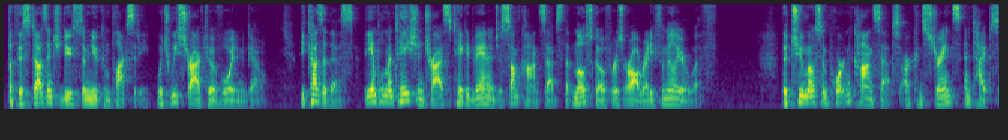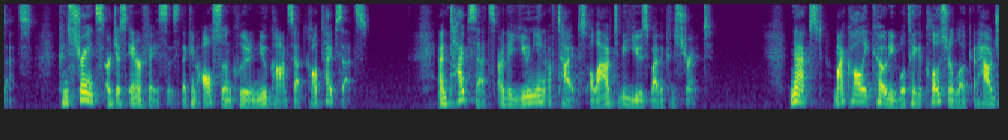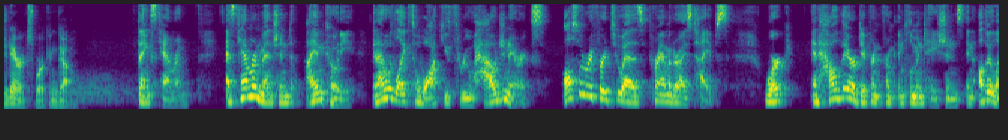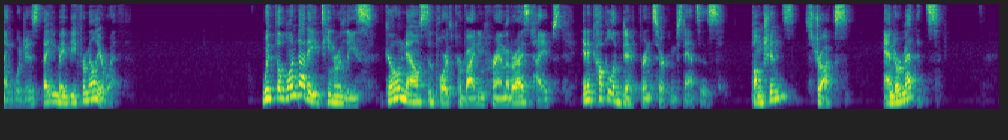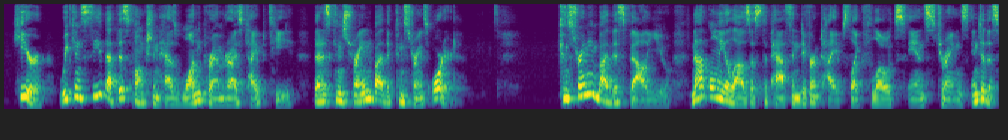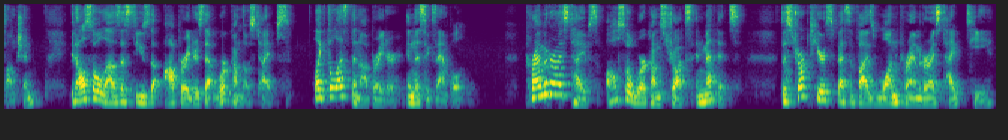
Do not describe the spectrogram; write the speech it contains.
But this does introduce some new complexity, which we strive to avoid in Go. Because of this, the implementation tries to take advantage of some concepts that most Gophers are already familiar with. The two most important concepts are constraints and typesets. Constraints are just interfaces that can also include a new concept called typesets. And typesets are the union of types allowed to be used by the constraint. Next, my colleague Cody will take a closer look at how generics work in Go. Thanks, Cameron. As Cameron mentioned, I am Cody, and I would like to walk you through how generics, also referred to as parameterized types, work and how they are different from implementations in other languages that you may be familiar with. With the 1.18 release, Go now supports providing parameterized types in a couple of different circumstances, functions, structs, and or methods. Here, we can see that this function has one parameterized type t that is constrained by the constraints ordered. Constraining by this value not only allows us to pass in different types like floats and strings into this function, it also allows us to use the operators that work on those types, like the less than operator in this example. Parameterized types also work on structs and methods. The struct here specifies one parameterized type t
